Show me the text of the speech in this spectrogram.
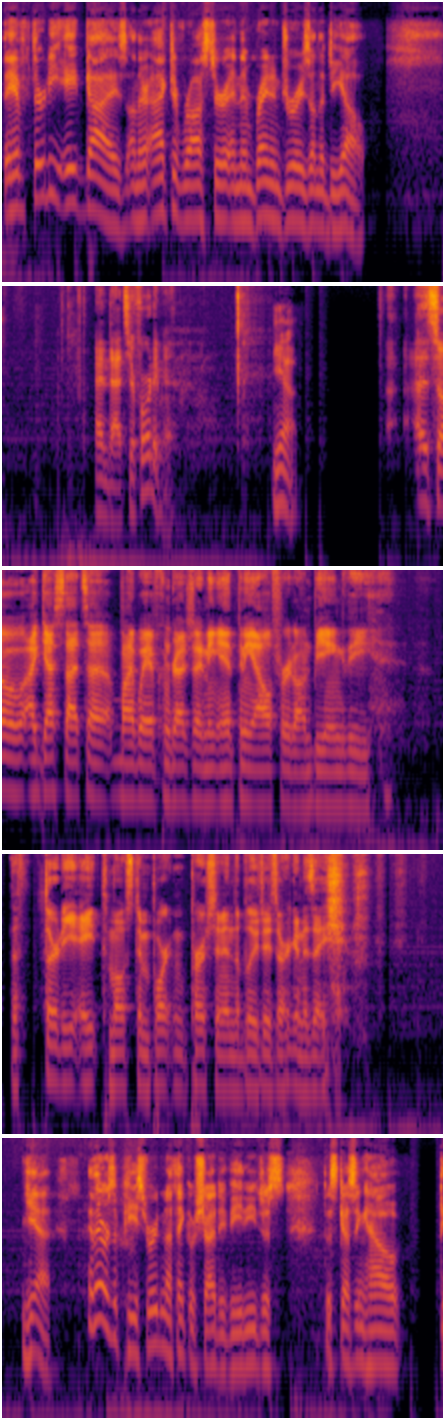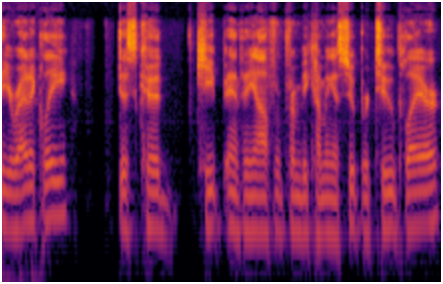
They have 38 guys on their active roster, and then Brandon Drury's on the DL. And that's your 40 man. Yeah. Uh, so I guess that's uh, my way of congratulating Anthony Alford on being the the 38th most important person in the Blue Jays organization. yeah. And there was a piece written, I think, of Shi Davidi just discussing how theoretically this could keep Anthony Alford from becoming a Super 2 player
